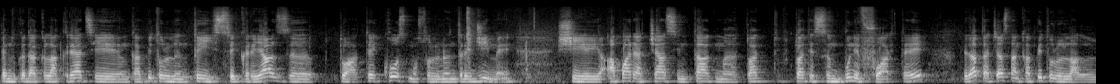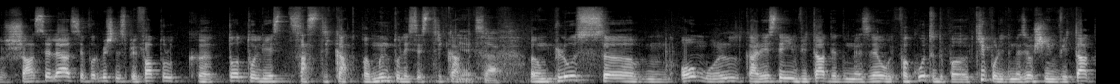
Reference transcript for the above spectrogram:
Pentru că dacă la creație, în capitolul 1, se creează toate, cosmosul în întregime și apare acea sintagmă, toate, toate sunt bune foarte, de data aceasta, în capitolul al șaselea, se vorbește despre faptul că totul este, s-a stricat, pământul este stricat. Exact. În plus, uh, omul care este invitat de Dumnezeu, făcut după chipul lui Dumnezeu și invitat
